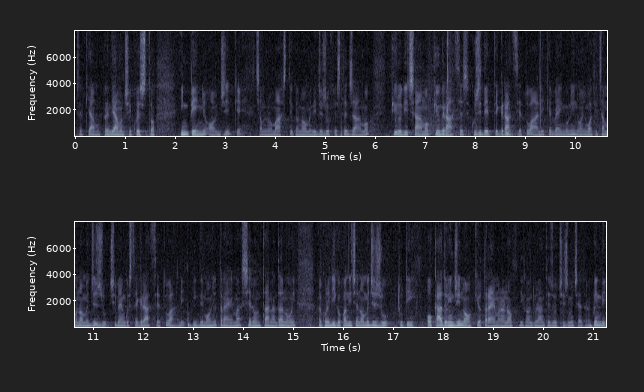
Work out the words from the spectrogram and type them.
cerchiamo, prendiamoci questo impegno oggi che diciamo l'onomastico in nome di Gesù festeggiamo, più lo diciamo, più grazie, cosiddette grazie attuali che vengono in noi, a volte diciamo nome Gesù, ci vengono queste grazie attuali, il demonio trema, si allontana da noi, alcuni dicono quando dice nome Gesù tutti o cadono in ginocchio o tremano, no? dicono durante esorcismi eccetera, quindi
